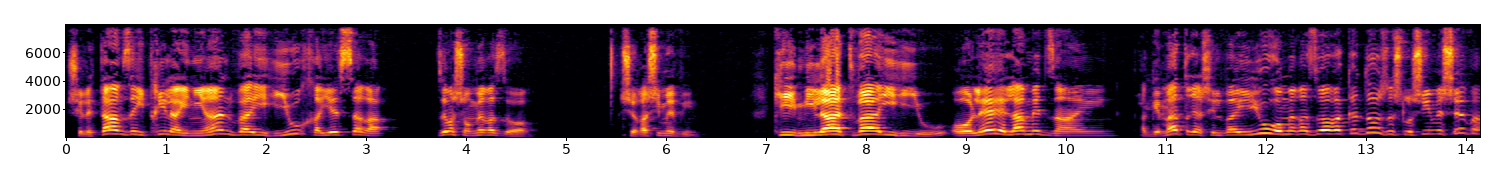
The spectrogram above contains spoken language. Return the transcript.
שלטעם זה התחיל העניין ויהיו חיי שרה. זה מה שאומר הזוהר, שרש"י מבין. כי מילת ויהיו עולה למד זין. הגמטריה של ויהיו, אומר הזוהר הקדוש, זה 37.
